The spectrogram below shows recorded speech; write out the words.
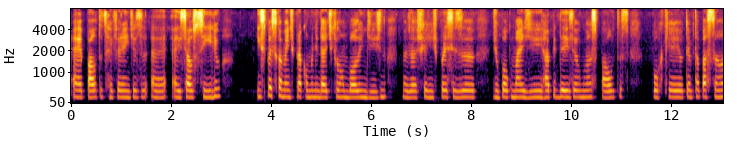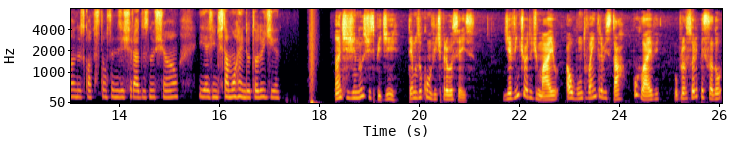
é, pautas referentes é, a esse auxílio, especificamente para a comunidade quilombola indígena, mas eu acho que a gente precisa de um pouco mais de rapidez em algumas pautas, porque o tempo está passando, os corpos estão sendo estirados no chão e a gente está morrendo todo dia. Antes de nos despedir, temos um convite para vocês. Dia 28 de maio, a Ubuntu vai entrevistar, por live, o professor e pesquisador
